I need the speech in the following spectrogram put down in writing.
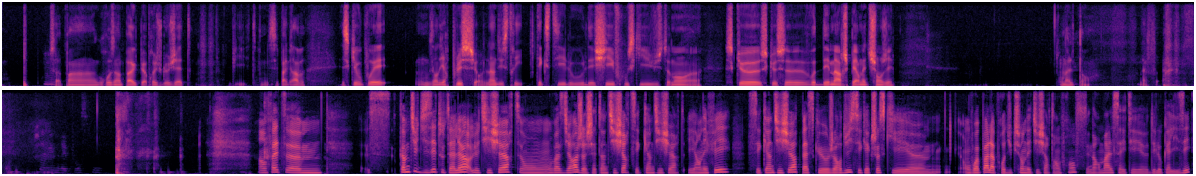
ça n'a pas un gros impact, puis après je le jette, puis c'est pas grave. Est-ce que vous pouvez nous en dire plus sur l'industrie textile ou des chiffres ou ce qui justement euh, ce que, ce que ce- votre démarche permet de changer? On a le temps. En fait, euh, comme tu disais tout à l'heure, le t-shirt, on, on va se dire, oh, j'achète un t-shirt, c'est qu'un t-shirt. Et en effet, c'est qu'un t-shirt parce qu'aujourd'hui, c'est quelque chose qui est... euh, on voit pas la production des t-shirts en France, c'est normal, ça a été euh, délocalisé.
